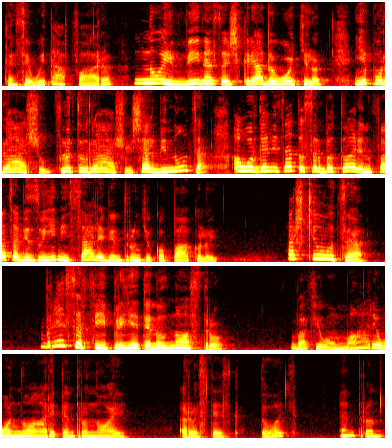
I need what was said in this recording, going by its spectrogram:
Când se uită afară, nu-i vine să-și creadă ochilor. Iepurașul, fluturașul și albinuța au organizat o sărbătoare în fața vizuinii sale din trunchiul copacului. Așchiuță, vrei să fii prietenul nostru? Va fi o mare onoare pentru noi, rostesc toți într-un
